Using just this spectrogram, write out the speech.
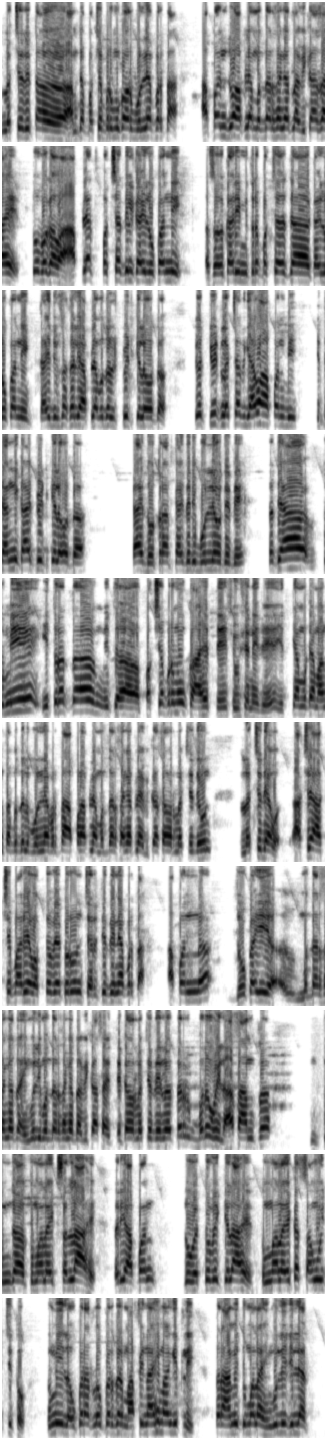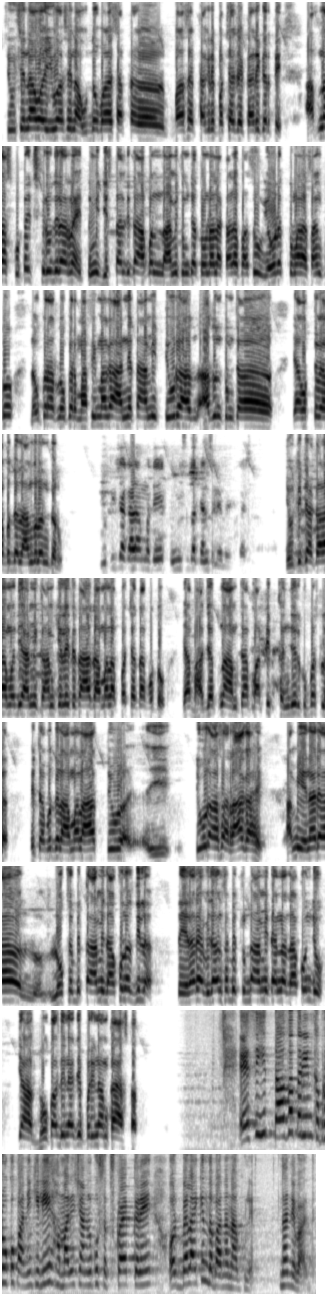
लक्ष देता आमच्या पक्षप्रमुखावर बोलण्याकरता आपण जो आपल्या मतदारसंघातला विकास आहे तो बघावा. आपल्याच पक्षातील काही लोकांनी सहकारी मित्र पक्षाच्या काही लोकांनी काही दिवसाखाली आपल्याबद्दल ट्विट केलं होतं. ते ट्विट लक्षात घ्यावा आपण बी की त्यांनी काय ट्विट केलं होतं. काय धोत्रात काहीतरी बोलले होते ते. तर त्या तुम्ही इतरत पक्षप्रमुख आहेत ते शिवसेनेचे इतक्या मोठ्या माणसाबद्दल बोलण्याकरता आपण आपल्या मतदारसंघातल्या विकासावर लक्ष देऊन लक्ष द्यावं. अक्षय आक्षेपार्ह वक्तव्य करून चर्चेत येण्याकरता आपण जो काही मतदारसंघाचा हिंगोली मतदारसंघाचा विकास आहे त्याच्यावर लक्ष दिलं तर बरं होईल असं आमचं तुमचा तुम्हाला एक सल्ला आहे. तरी आपण जो वक्तव्य केला आहे तुम्हाला एकच सांगू इच्छितो. तुम्ही लवकरात लवकर जर माफी नाही मागितली तर आम्ही तुम्हाला हिंगोली जिल्ह्यात शिवसेना व युवा सेना उद्धव बाळासाहेब बाळासाहेब ठाकरे पक्षाचे कार्यकर्ते आपणास कुठेच फिरू देणार नाही तुम्ही दिसताल तिथं आपण आम्ही तुमच्या तोंडाला काळं फासू एवढंच तुम्हाला सांगतो. लवकरात लवकर माफी मागा अन्यथा आम्ही तीव्र अज- अजून तुमच्या या वक्तव्याबद्दल आंदोलन करू. युतीच्या काळामध्ये तुम्ही सुद्धा सांगाल? युतीच्या काळामध्ये आम्ही काम केले त्याचा आज आम्हाला पश्चाताप होतो. या भाजपनं आमच्या पाठीत खंजीर खुपसलं. याच्याबद्दल आम्हाला आज तीव्र तीव्र असा राग आहे. आम्ही येणाऱ्या लोकसभेत तर आम्ही दाखवूनच दिलं. तर येणाऱ्या विधानसभेत सुद्धा आम्ही त्यांना दाखवून देऊ की धोका देण्याचे परिणाम काय असतात. ऐसी ही ताजा तरीन खबरों को पाने के लिए हमारे चैनल को सब्सक्राइब करें और बेल आइकन दबाना ना भूलें। धन्यवाद।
